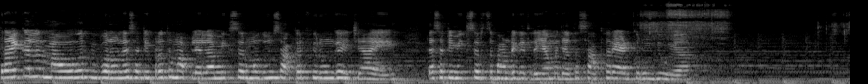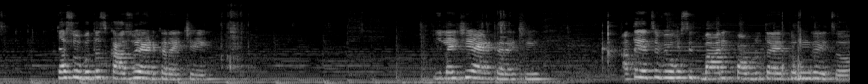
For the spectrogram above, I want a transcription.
tri colour मावावर बनवण्यासाठी प्रथम आपल्याला मिक्सरमधून साखर फिरून घ्यायची आहे. त्यासाठी मिक्सरचं भांडं घेतलं यामध्ये आता साखर ऍड करून घेऊया. त्यासोबतच काजू ऍड करायचे. इलायची ऍड करायची. आता याचं व्यवस्थित बारीक पावडर तयार करून घ्यायचं.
